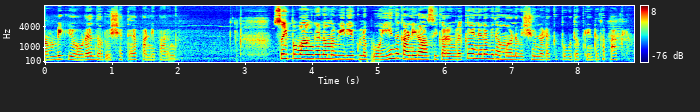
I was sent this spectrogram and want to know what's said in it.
நம்பிக்கையோடு இந்த ஒரு விஷயத்த பண்ணி பாருங்கள் ஸோ இப்போ வாங்க நம்ம வீடியோக்குள்ளே போய் இந்த கன்னிராசிக்காரங்களுக்கு என்னென்ன விதமான விஷயம் நடக்க போகுது அப்படின்றத பார்க்கலாம்.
